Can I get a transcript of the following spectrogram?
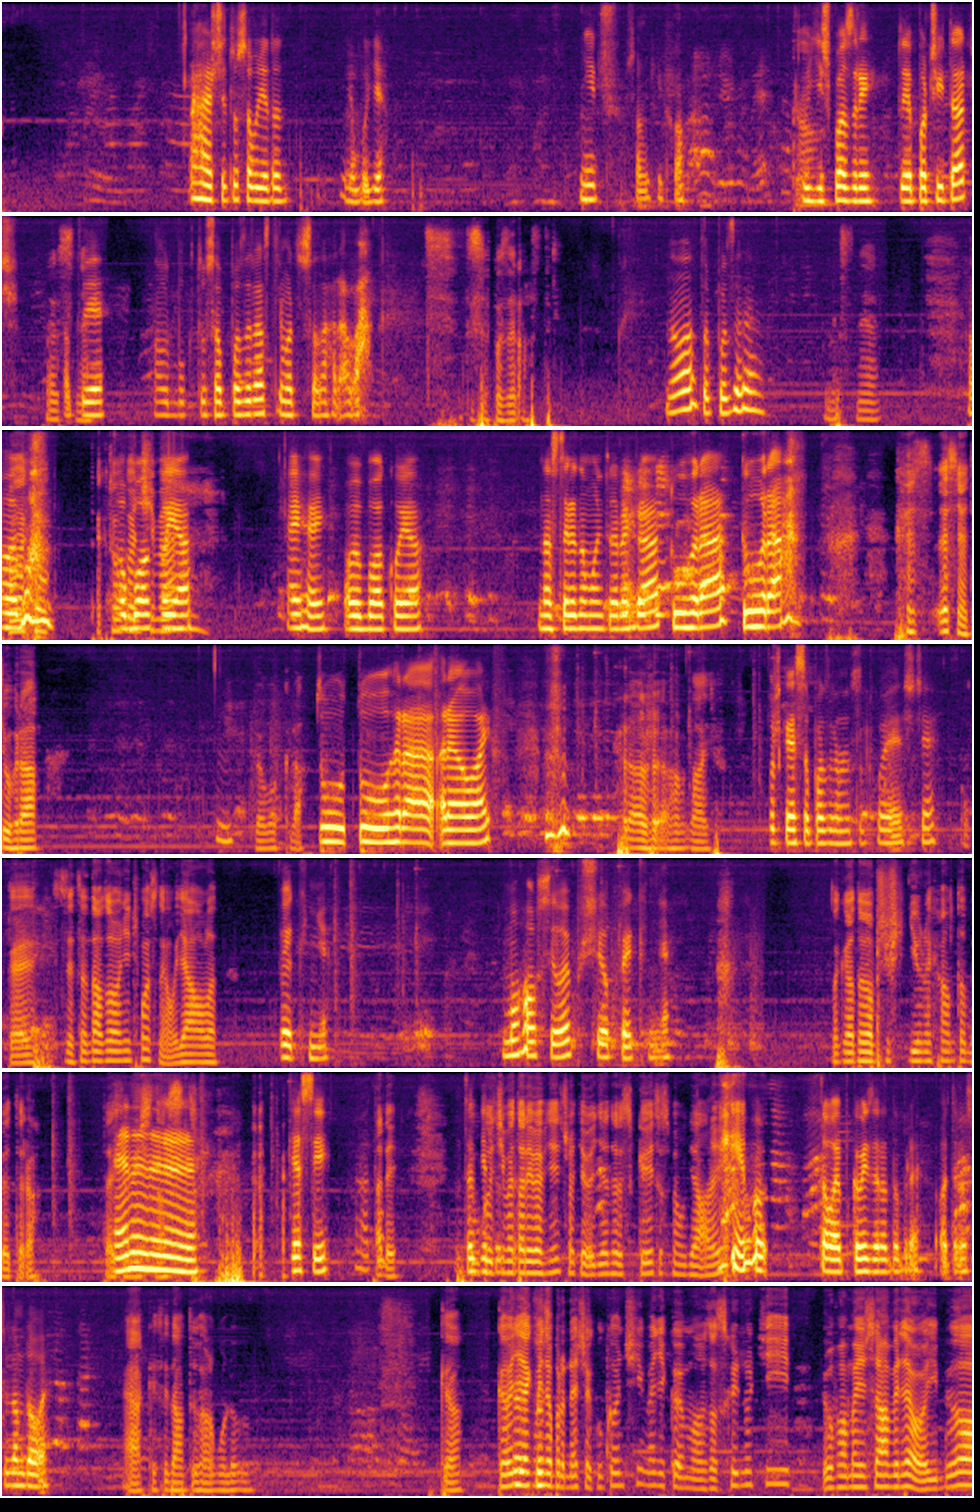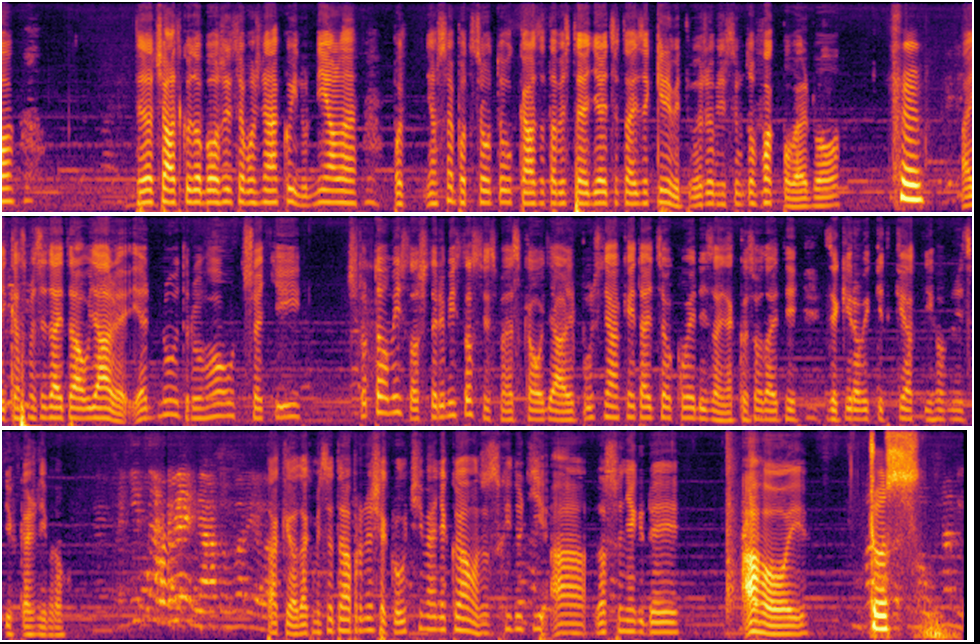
Aha, ešte tu sa bude to... Nebude. Nič, som ticho. Jo, Vidíš, pozri, tu je počítač a tu jasně. je notebook, tu sa pozerá stream a tu sa nahráva. Ty se pozerá. No, to pozerá. Jasně. Alebo, No, to, jak to alebo ako ukončíme? ja. hej, hej, alebo ako ja. Na strednom monitore hrá, tu hrá, tu hrá. Jas- Jasně, tu hra. Hm. Do okna. Tu, tu hrá Real Life. Hra real life. Počkaj, sa pozriem na to tvoje ešte. OK, jsem tam toho nic moc neudělal, ale Pekne. Mohol si lepšie, pekne. tak já to na příští díl nechám tobě teda. Tady Ne, ne, ne, ne, ne. Kde si? Aha, tu. Tady. No, Tak ukončíme tady vevnitř, ať je vidět hezky, co jsme udělali. Ta webka vyzerá dobre. A teraz ju dám dole. A jak si dám tu helmu dolů. Jo. Jak my to pro dnešek ukončíme, děkujeme vám za shrnutí, doufáme, že se vám video líbilo. Ze začátku to bylo sice možná jako nudný, ale po, měl jsem potřebu to ukázat, abyste věděli, co tady Zekiny vytvořil, že se mu to fakt povedlo. Hm. A jsme si tady teda udělali jednu, druhou, třetí, čtvrtou místo, čtyři místnosti jsme dneska udělali, plus nějaký tady celkový design, jako jsou tady ty Zekirovy kitky a knihovničky v každém rohu. Tak jo, tak my se teda pro dnešek loučíme, děkuji vám za shlídnutí a zase někdy ahoj. Čus.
